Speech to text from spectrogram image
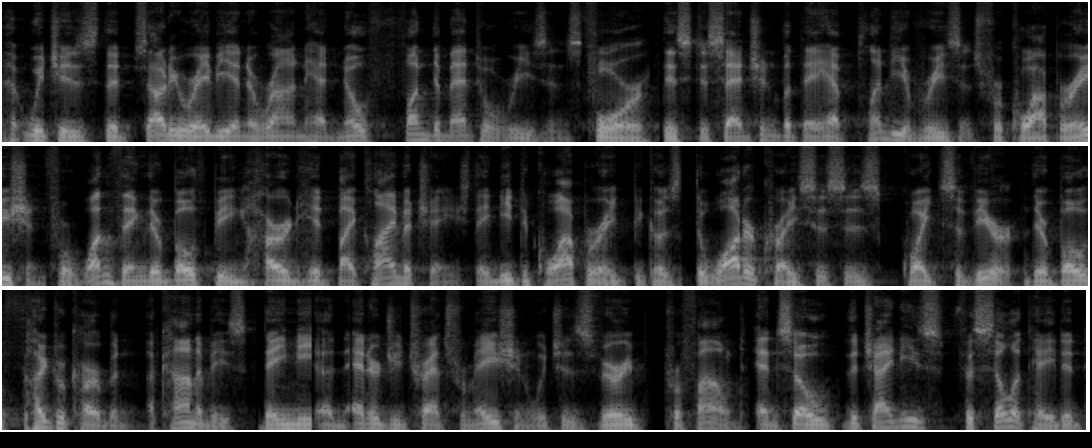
which is that Saudi Arabia and Iran had no fundamental reasons for this dissension, but they have plenty of reasons for cooperation. For one thing, they're both being hard hit by climate change. They need need to cooperate because the water crisis is quite severe. They're both hydrocarbon economies. They need an energy transformation, which is very profound. And so the Chinese facilitated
